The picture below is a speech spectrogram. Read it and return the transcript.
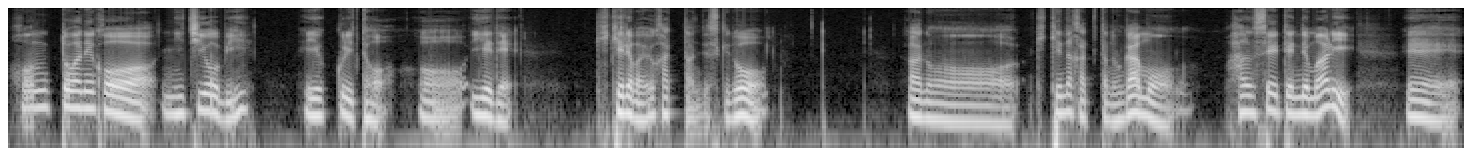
本当はね、こう、日曜日、ゆっくりと家で聞ければよかったんですけど、あのー、聞けなかったのがもう反省点でもあり、え、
